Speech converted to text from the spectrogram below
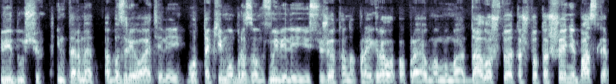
ведущих интернет-обозревателей. Вот таким образом вывели ее сюжет, она проиграла по правилам ММА. Дало, что это что-то Шейне Баслер.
